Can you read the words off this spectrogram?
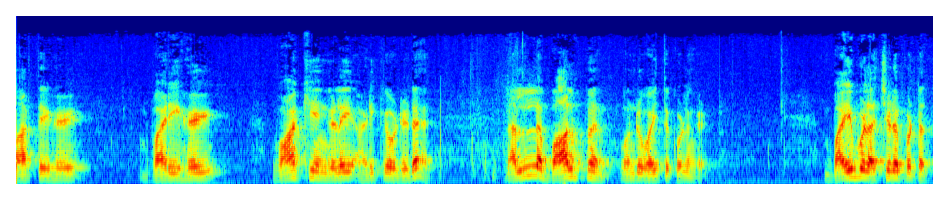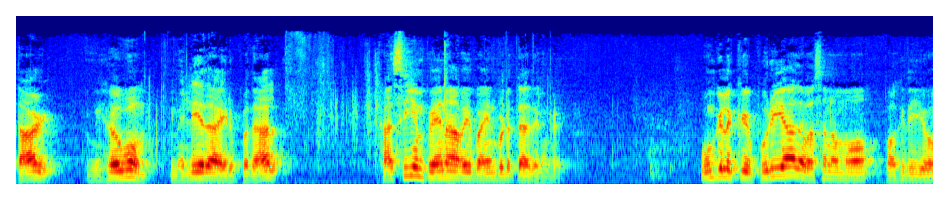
வார்த்தைகள் வரிகள் வாக்கியங்களை அடிக்கோடிட நல்ல பால்பென் ஒன்று வைத்துக் கொள்ளுங்கள். பைபிள் அச்சிடப்பட்ட தாள் மிகவும் மெல்லியதாக இருப்பதால் கசியும் பேனாவை பயன்படுத்தாதிருங்கள். உங்களுக்கு புரியாத வசனமோ பகுதியோ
